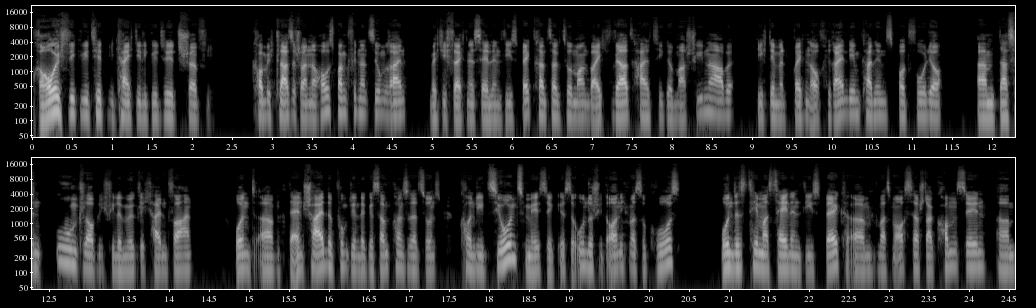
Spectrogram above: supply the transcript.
brauche ich Liquidität, wie kann ich die Liquidität schöpfen? Komme ich klassisch an eine Hausbankfinanzierung rein? Möchte ich vielleicht eine Sale and Lease Back Transaktion machen, weil ich werthaltige Maschinen habe, die ich dementsprechend auch reinnehmen kann ins Portfolio? Ähm, da sind unglaublich viele Möglichkeiten vorhanden. Und ähm, der entscheidende Punkt in der Gesamtkonstellation ist, konditionsmäßig ist der Unterschied auch nicht mehr so groß. Und das Thema Sale and Lease Back, ähm, was wir auch sehr stark kommen sehen, ähm,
